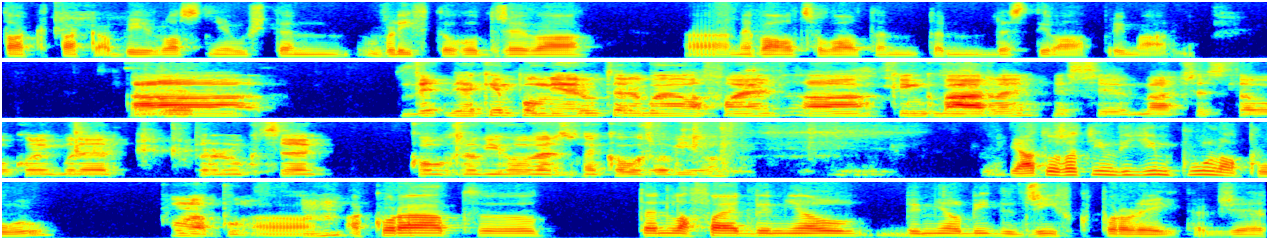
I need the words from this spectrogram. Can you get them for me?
tak, tak, aby vlastně už ten vliv toho dřeva uh, neválcoval ten, ten destilát primárně. Takže... A v, v jakém poměru teda bude Lafayette a King Barley? Jestli máš představu, kolik bude produkce kouřového versus nekouřového? Já to zatím vidím půl na půl. Půl na půl. A, mhm. Akorát eh, ten Lafayette by měl, by měl být dřív k prodeji, takže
